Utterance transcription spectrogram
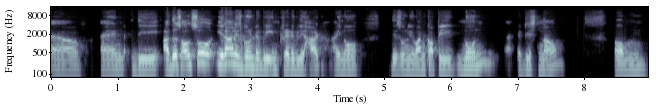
uh, and the others also, Iran is going to be incredibly hard. I know there's only one copy known, at least now. Um,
